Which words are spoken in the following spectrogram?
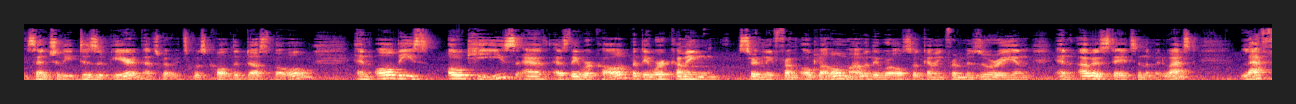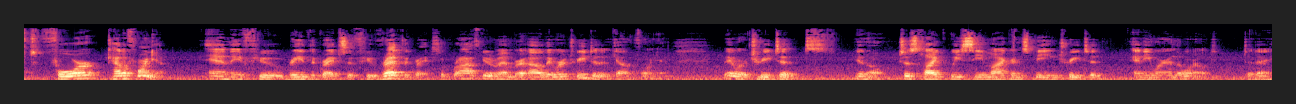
essentially disappeared. That's what it was called the Dust Bowl. And all these Okies, as, as, they were called, but they were coming certainly from Oklahoma, but they were also coming from Missouri and, and other states in the Midwest, left for California. And if you read the grapes, if you've read the grapes of wrath, you remember how they were treated in California. They were treated you know, just like we see migrants being treated anywhere in the world today.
